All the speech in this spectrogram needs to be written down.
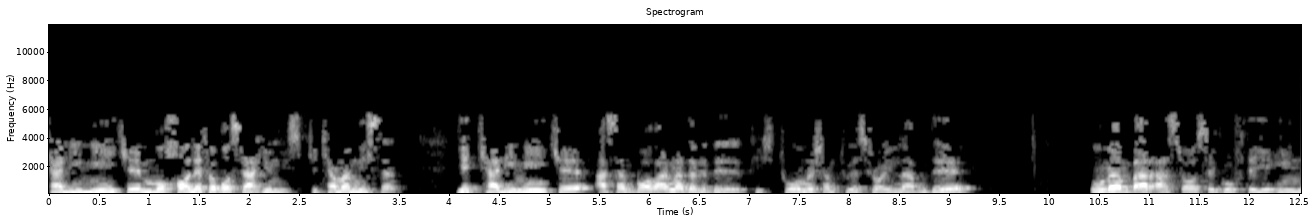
کلیمی که مخالف با نیست که کم هم نیستن. یک کلیمی که اصلا باور نداره به پیش تو عمرش هم تو اسرائیل نبوده. اونم بر اساس گفته این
